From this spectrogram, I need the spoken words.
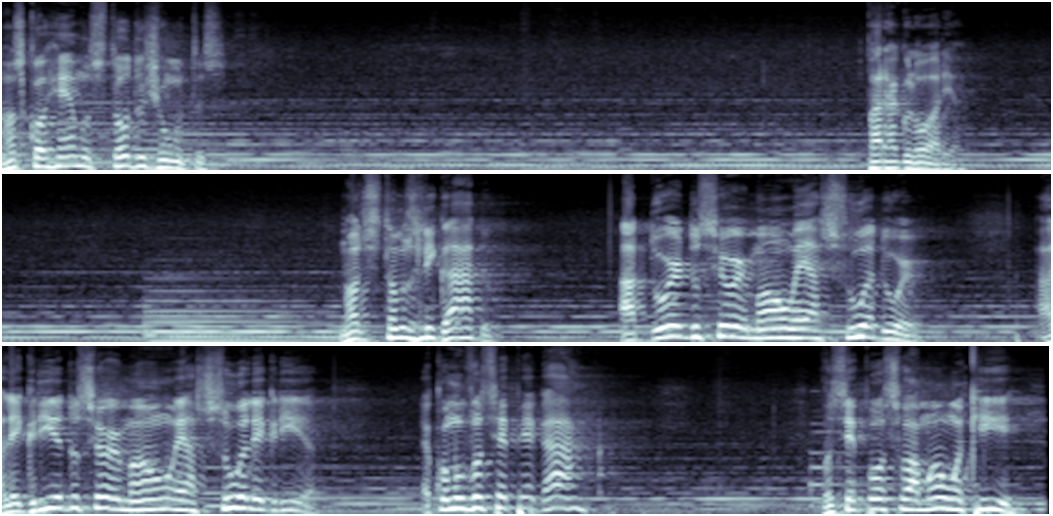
Nós corremos todos juntos para a glória. Nós estamos ligados. A dor do seu irmão é a sua dor. A alegria do seu irmão é a sua alegria. É como você pegar, você pôr sua mão aqui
